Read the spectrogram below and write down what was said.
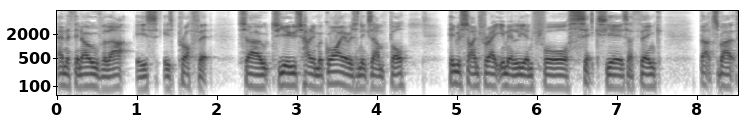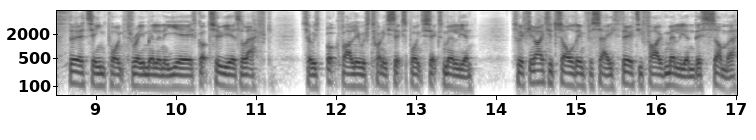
anything over that is is profit. So to use Harry Maguire as an example, he was signed for 80 million for 6 years I think. That's about 13.3 million a year. He's got 2 years left. So his book value is 26.6 million. So if United sold him for say 35 million this summer,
